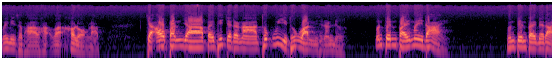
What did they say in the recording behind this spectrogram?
ไม่มีสภาวะเข้ารองรับ จะเอาปัญญาไปพิจารณาทุกวี่ทุกวันฉะนั้นเลยมันเป็นไปไม่ได้ มันเป็นไปไม่ได้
